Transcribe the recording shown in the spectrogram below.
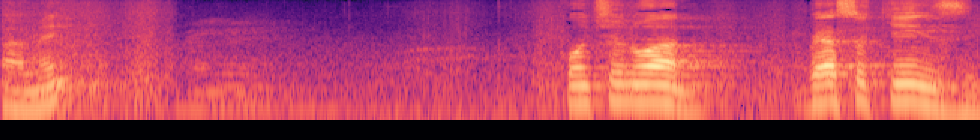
Amém? Continuando, verso 15.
